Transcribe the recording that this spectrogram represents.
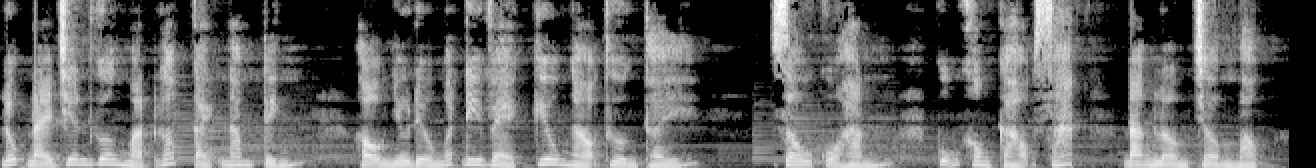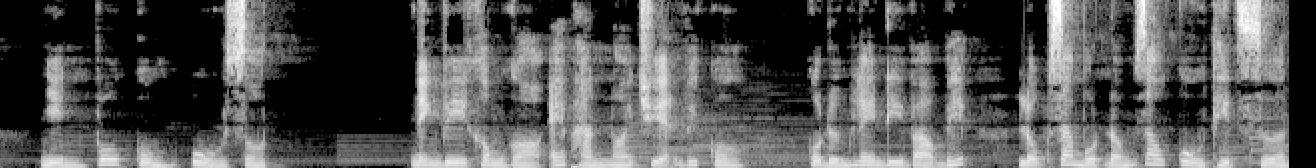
lúc này trên gương mặt góc cạnh nam tính, hầu như đều mất đi vẻ kiêu ngạo thường thấy. Dâu của hắn cũng không cạo sát, đang lờm chờm mọc, nhìn vô cùng ủ rột. Ninh Vi không gò ép hắn nói chuyện với cô. Cô đứng lên đi vào bếp, lục ra một đống rau củ thịt sườn.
